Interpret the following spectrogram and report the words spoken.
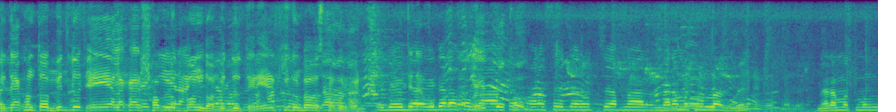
কিন্তু এখন তো বিদ্যুৎ এই এলাকার সব লোক বন্ধ বিদ্যুতের এর কি কোনো ব্যবস্থা করবেন? এটা হচ্ছে আপনার মেরামত মূল্য আসবে। মেরামত মূল্য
